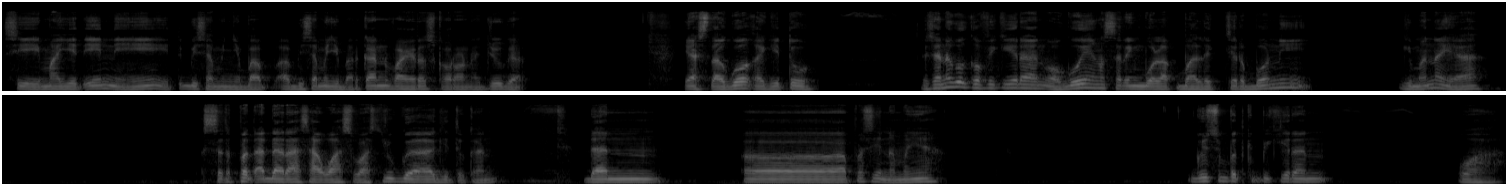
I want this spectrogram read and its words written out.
si mayit ini itu bisa menyebab uh, bisa menyebarkan virus corona juga. Ya setahu gue kayak gitu. Di sana gue kepikiran wah gue yang sering bolak balik Cirebon nih gimana ya? Sempat ada rasa was was juga gitu kan. Dan uh, apa sih namanya? Gue sempat kepikiran wah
